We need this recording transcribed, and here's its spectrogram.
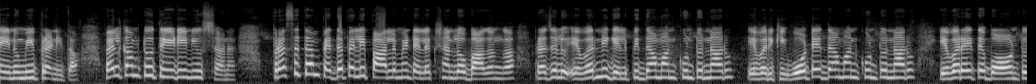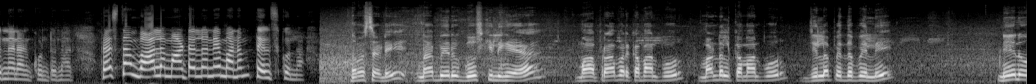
నేను మీ Praneetha. Welcome to three D news channel. ప్రస్తుతం పెద్దపల్లి పార్లమెంట్ ఎలక్షన్లో భాగంగా ప్రజలు ఎవరిని గెలిపిద్దాం అనుకుంటున్నారు ఎవరికి ఓటేద్దాం అనుకుంటున్నారు ఎవరైతే బాగుంటుందని అనుకుంటున్నారు. ప్రస్తుతం వాళ్ళ మాటల్లోనే మనం తెలుసుకుందాం. నమస్తే అండి నా పేరు గోష్కిలింగయ్య మా ప్రాపర్ కమాన్పూర్ మండల్ కమాన్పూర్ జిల్లా పెద్దపల్లి. నేను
